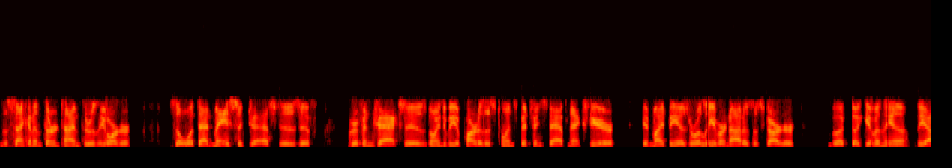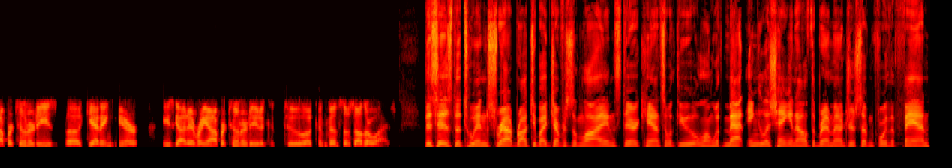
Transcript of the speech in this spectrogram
the second and third time through the order. So what that may suggest is if Griffin Jax is going to be a part of this Twins pitching staff next year, it might be as a reliever, not as a starter. But uh, given the uh, the opportunities uh, getting here, he's got every opportunity to to uh, convince us otherwise. This is the Twins Wrap brought to you by Jefferson Lines. Derek Hansen with you, along with Matt English hanging out, the brand manager of 740 The Fan,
